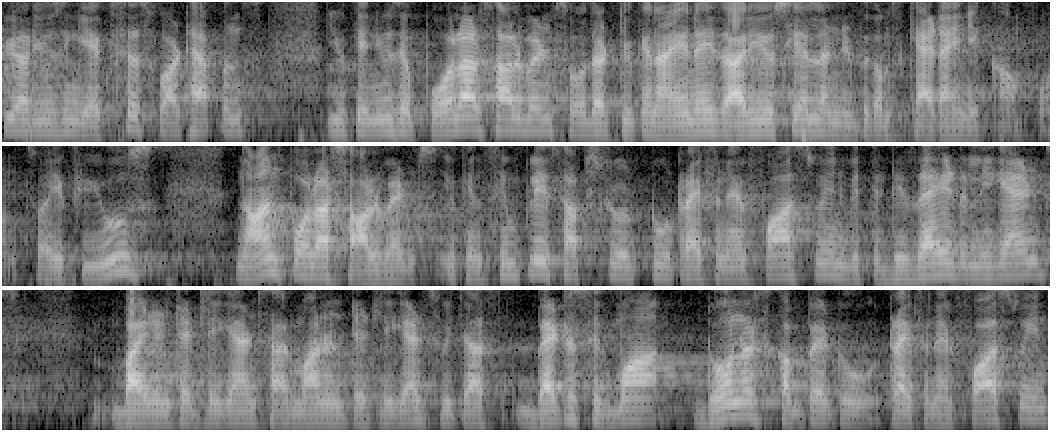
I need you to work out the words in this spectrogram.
you are using excess what happens you can use a polar solvent so that you can ionize RuCl and it becomes cationic compound. So, if you use non-polar solvents you can simply substitute 2 triphenyl phosphine with the desired ligands bidentate ligands or monodentate ligands which are better sigma donors compared to triphenyl phosphine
